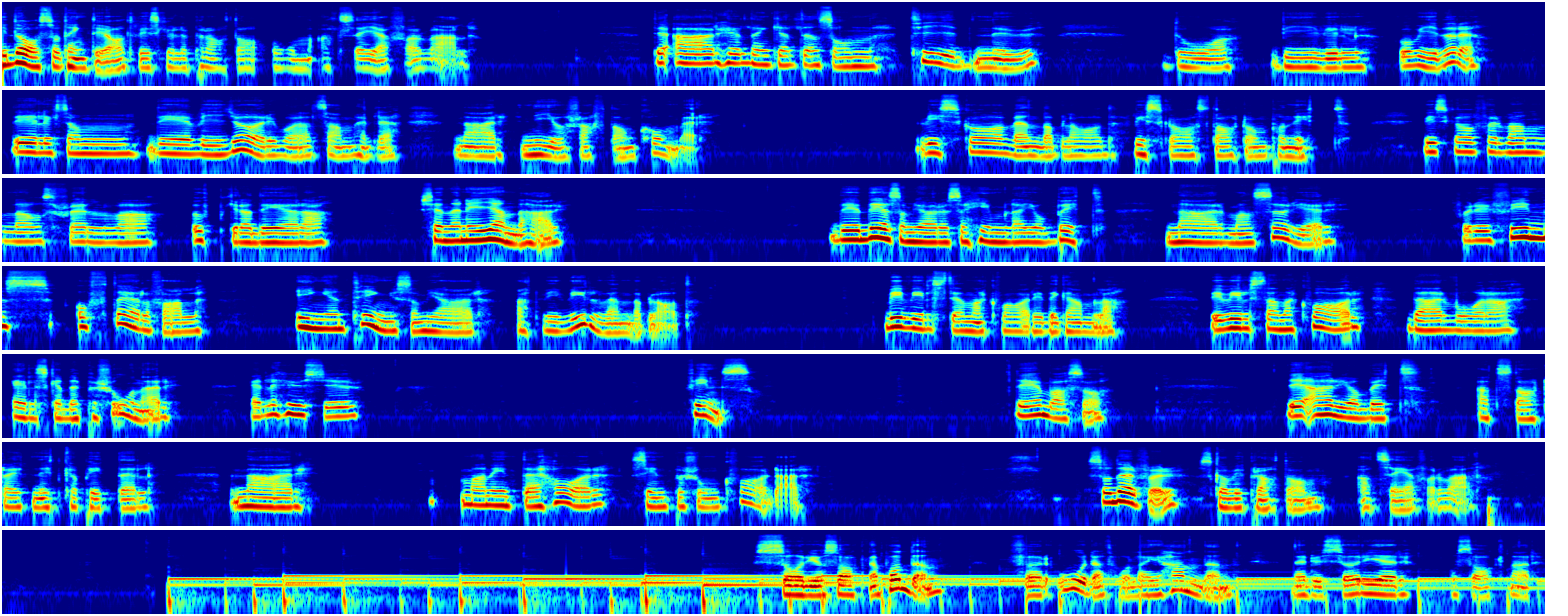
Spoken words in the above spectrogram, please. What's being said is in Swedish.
Idag så tänkte jag att vi skulle prata om att säga farväl. Det är helt enkelt en sån tid nu då vi vill gå vidare. Det är liksom det vi gör i vårt samhälle när nyårsafton kommer. Vi ska vända blad, vi ska starta om på nytt. Vi ska förvandla oss själva, uppgradera. Känner ni igen det här? Det är det som gör det så himla jobbigt när man sörjer. För det finns, ofta i alla fall, ingenting som gör att vi vill vända blad. Vi vill stanna kvar i det gamla. Vi vill stanna kvar där våra älskade personer eller husdjur finns. Det är bara så. Det är jobbigt att starta ett nytt kapitel när man inte har sin person kvar där. Så därför ska vi prata om att säga farväl. Sorg och sakna-podden för ord att hålla i handen när du sörjer och saknar.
